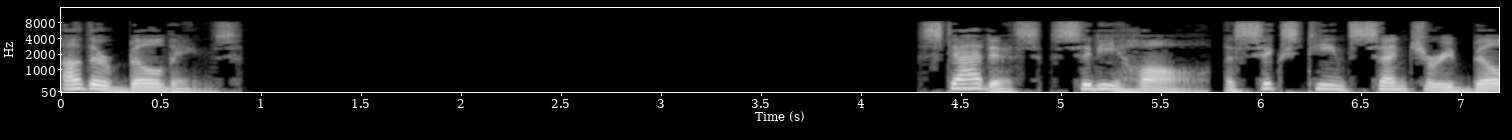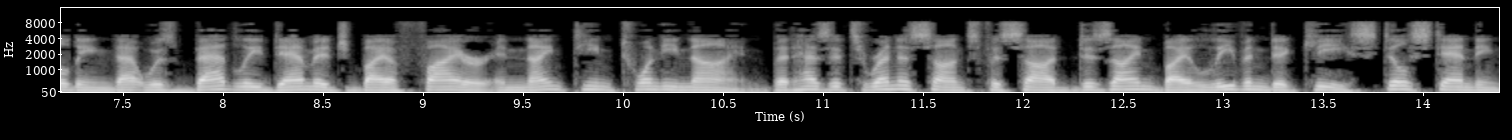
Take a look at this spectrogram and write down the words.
Other buildings Stadhuis City Hall, a 16th-century building that was badly damaged by a fire in 1929 but has its Renaissance facade designed by Lieven de Key still standing.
